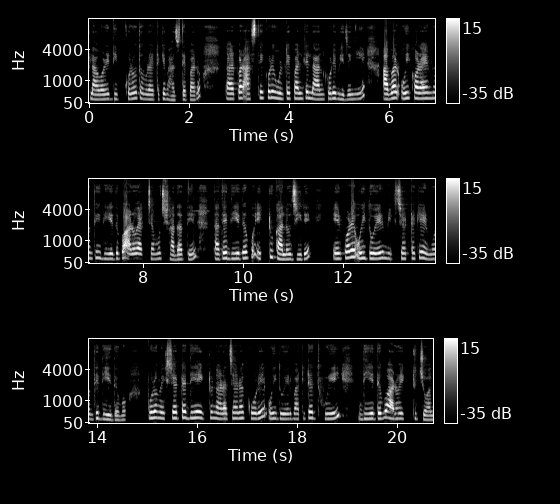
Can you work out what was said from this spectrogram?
ফ্লাওয়ারে ডিপ করেও তোমরা এটাকে ভাজতে পারো। তারপর আস্তে করে উল্টে পাল্টে লাল করে ভেজে নিয়ে আবার ওই কড়াইয়ের মধ্যেই দিয়ে দেবো আরও এক চামচ সাদা তেল। তাতে দিয়ে দেবো একটু কালো জিরে। এরপরে ওই দইয়ের মিক্সচারটাকে এর মধ্যে দিয়ে দেবো। পুরো মিক্সচারটা দিয়ে একটু নাড়াচাড়া করে ওই দইয়ের বাটিটা ধুয়েই দিয়ে দেবো আরও একটু জল।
